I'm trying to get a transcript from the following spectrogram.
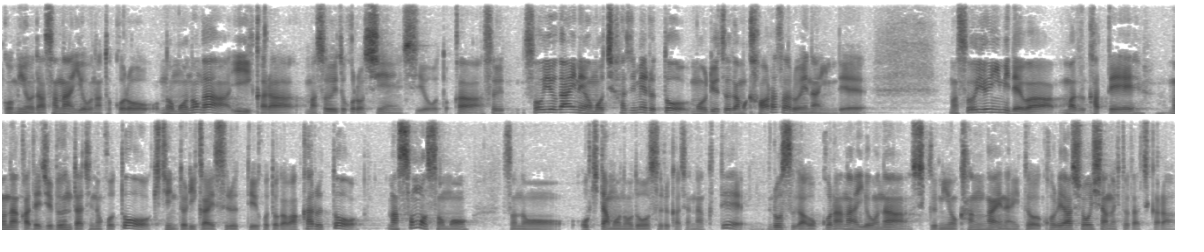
ゴミを出さないようなところのものがいいから、まあ、そういうところを支援しようとかそういうそういう概念を持ち始めるともう流通側も変わらざるを得ないんで、まあ、そういう意味ではまず家庭の中で自分たちのことをきちんと理解するっていうことが分かると、まあ、そもそもその起きたものをどうするかじゃなくてロスが起こらないような仕組みを考えないとこれは消費者の人たちから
